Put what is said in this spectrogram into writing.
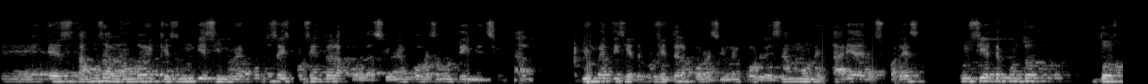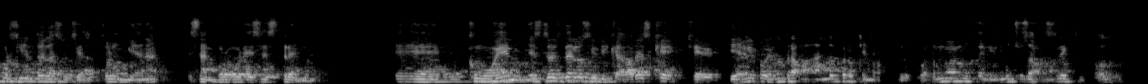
Eh, estamos hablando de que es un 19.6% de la población en pobreza multidimensional y un 27% de la población en pobreza monetaria, de los cuales un 7.2% de la sociedad colombiana está en pobreza extrema. Eh, como ven, esto es de los indicadores que, que viene el gobierno trabajando, pero que no, los no hemos tenido muchos avances exitosos.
